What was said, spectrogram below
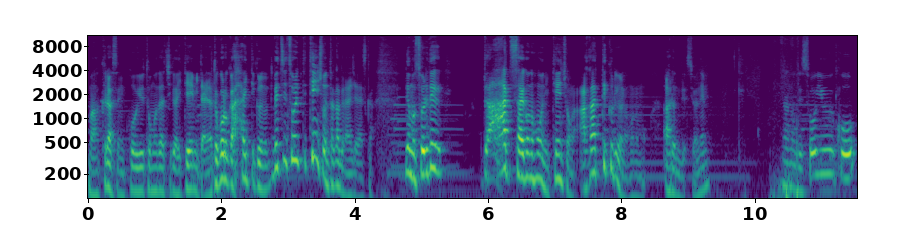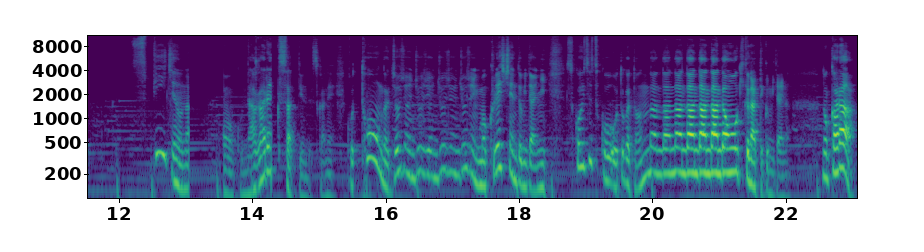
まあクラスにこういう友達がいてみたいなところが入ってくるの。って別にそれってテンション高くないじゃないですか。でもそれでダーって最後の方にテンションが上がってくるようなものもあるんですよね。なのでそういうこうスピーチの中のこう流れ草っていうんですかね。こうトーンが徐々に徐々に徐々に徐々にもうクレッシェンドみたいに少しずつこう音がだんだんだんだんだんだんだんだん大きくなっていくみたいなのから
